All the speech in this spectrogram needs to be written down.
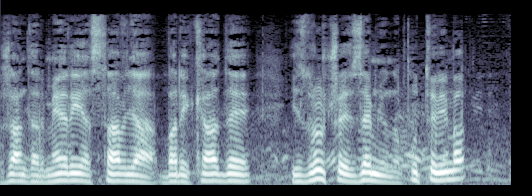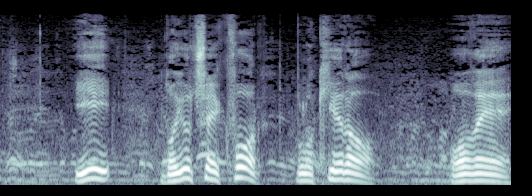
žandarmerija stavlja barikade, izručuje zemlju na putevima i dojuče je KFOR blokirao ove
